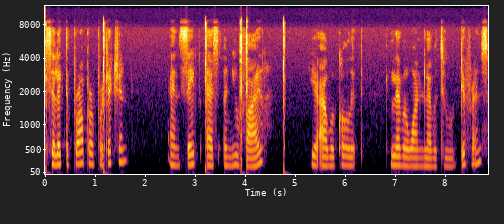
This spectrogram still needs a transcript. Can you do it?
Select the proper projection and save as a new file. Here I will call it level 1 level 2 difference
